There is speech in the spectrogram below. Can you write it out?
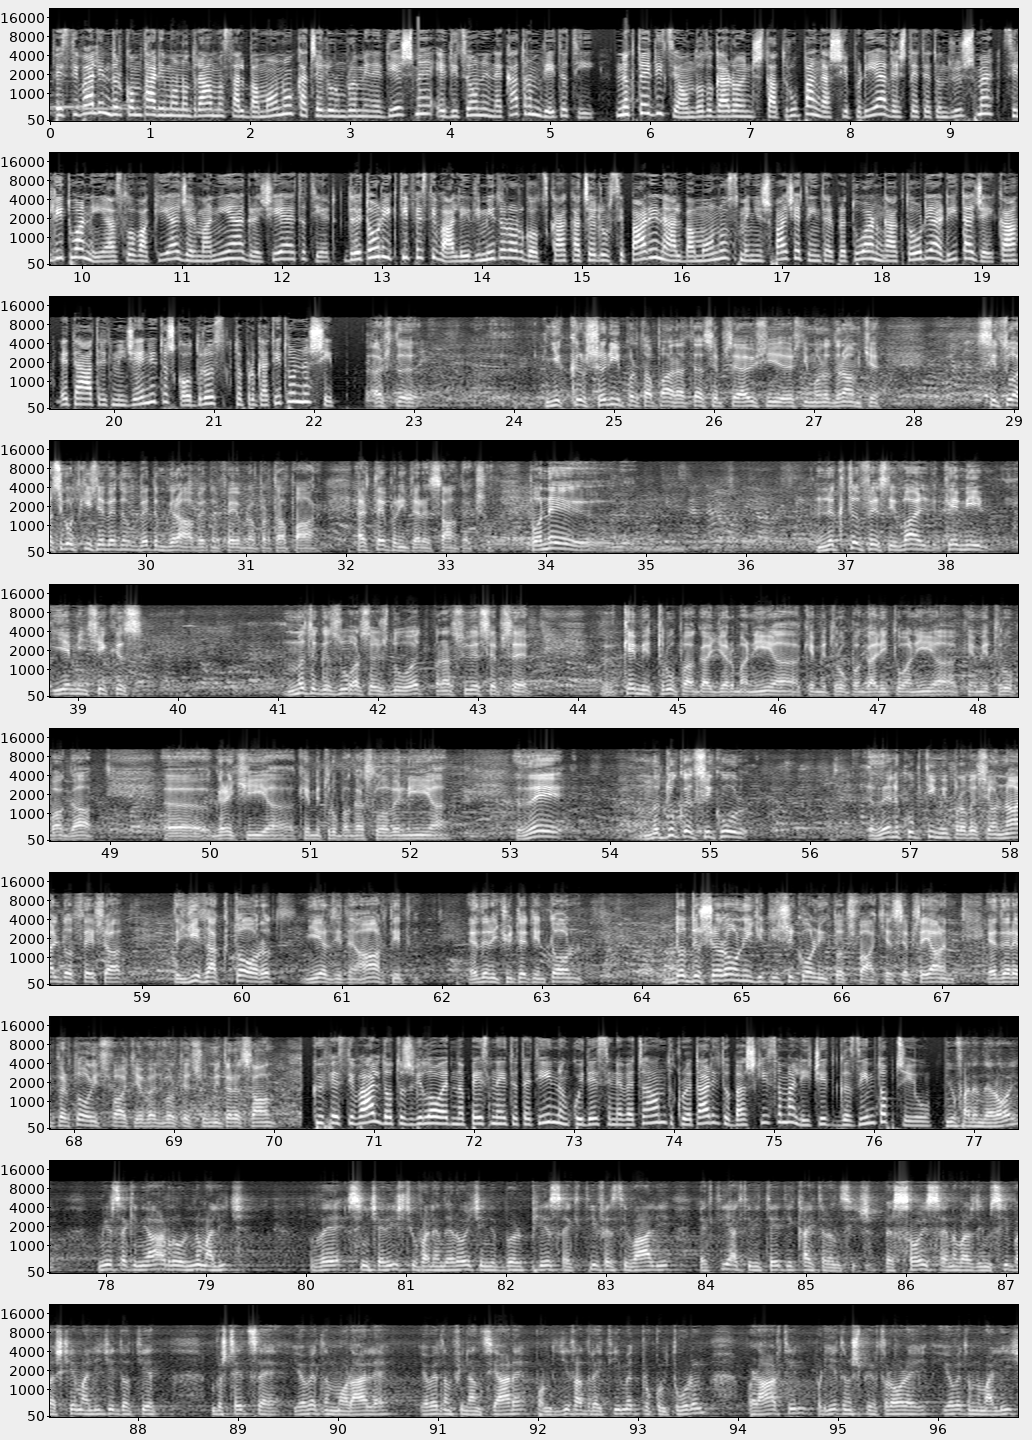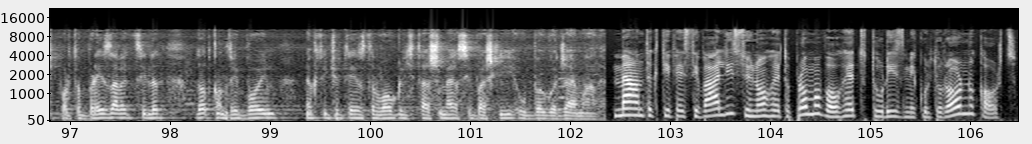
Festivali Ndërkombëtar i Monodramës Alba Mono ka çelur mbrëmjen e djeshme edicionin e katërmbëdhjetë të tij. Në këtë edicion do të garojnë shtatë trupa nga Shqipëria dhe shtete të ndryshme si Lituania, Sllovakia, Gjermania, Greqia e të tjerë. Drejtori i këtij festivali, Dhimitër Orgocka, ka çelur siparin e Alba Monos me një shfaqje të interpretuar nga aktorja Rita Gjeka e Teatrit Migjeni të Shkodrës, të përgatitur në shqip. Është një kërshëri për ta parë atë sepse ajo është një është një monodramë që si thua sikur të kishte vetëm vetëm gra, vetëm femra për ta parë. Është tepër interesante kështu. Po ne në këtë festival kemi jemi një çikëz më të gëzuar se ç'duhet për arsye sepse kemi trupa nga Gjermania, kemi trupa nga Lituania, kemi trupa nga Greqia, kemi trupa nga Slovenia dhe më duket sikur dhe në kuptimin profesional do thesha të gjithë aktorët, njerëzit e artit, edhe në qytetin tonë, do të dëshironin që t'i shikonin këto çfaqje, sepse janë edhe repertori çfaqje vetë vërtet shumë interesant. Ky festival do të zhvillohet në pesë netët e tij nën kujdesin e veçantë të kryetarit të Bashkisë së Maliqit, Gëzim Topçiu. Ju falenderoj. Mirë se kini ardhur në Maliq dhe sinqerisht ju falenderoj që jeni bërë pjesë e këtij festivali e këtij aktiviteti kaq të rëndësishëm. Besoj se në vazhdimësi Bashkia e Maliqit do të jetë mbështetëse jo vetëm morale, jo vetëm financiare, por në të gjitha drejtimet për kulturën, për artin, për jetën shpirtërore jo vetëm në Maliq, por të brezave të cilët do të kontribuojnë Në këtë qytezë të vogël që tashmë si bashki u bë goxha e madhe. Me anë të këtij festivali synohet të promovohet turizmi kulturor në Korçë.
